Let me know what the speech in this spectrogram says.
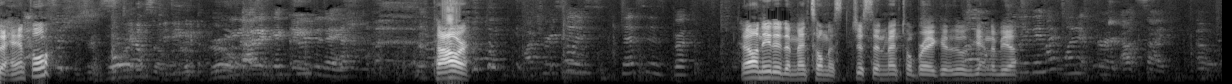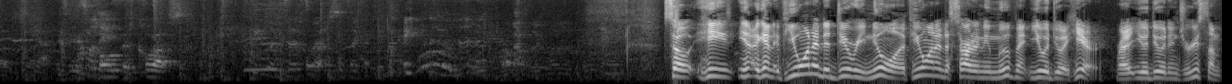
a handful? Power. They all needed a mental mis- just a mental break. It was getting to be a. So he, you know, again, if you wanted to do renewal, if you wanted to start a new movement, you would do it here, right? You would do it in Jerusalem.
